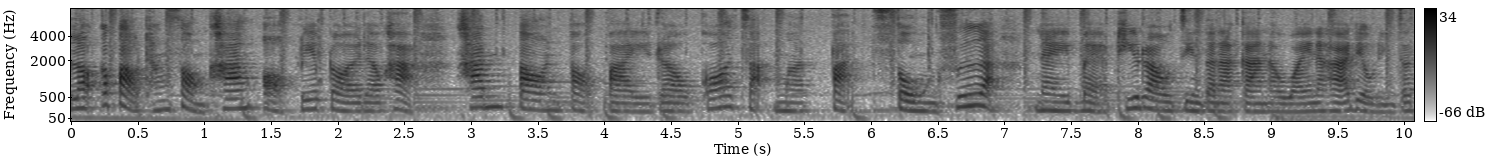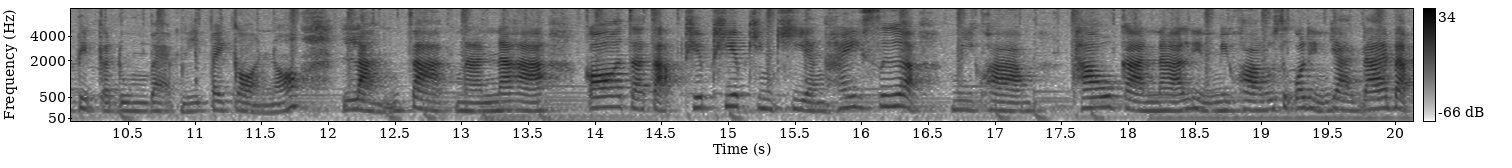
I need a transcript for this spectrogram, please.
เลาะกระเป๋าทั้งสองข้างออกเรียบร้อยแล้วค่ะ ขั้นตอนต่อไปเราก็จะมาตัดทรงเสื้อในแบบที่เราจินตนาการเอาไว้นะคะ เดี๋ยวหลินจะติดกระดุมแบบนี้ไปก่อนเนาะหลังจากนั้นนะคะ ก็จะจับเทียบเทียบเคียงเคียงๆให้เสื้อมีความเท่ากันนะคะหลินมีความรู้สึกว่าหลินอยากได้แบบ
